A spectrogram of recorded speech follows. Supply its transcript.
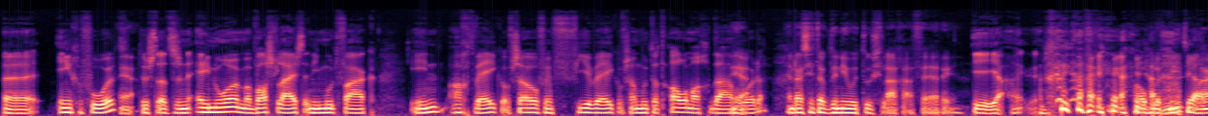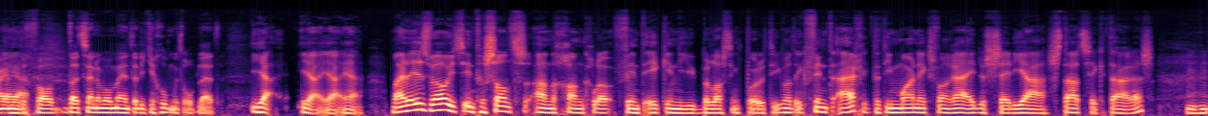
eh, ingevoerd. Ja. Dus dat is een enorme waslijst en die moet vaak in acht weken of zo, of in vier weken of zo, moet dat allemaal gedaan Ja. worden. En daar zit ook de nieuwe toeslagenaffaire in. Ja, ja, ja, Hopelijk niet, maar nou in ieder geval, dat zijn de momenten dat je goed moet opletten. Ja, ja, ja, ja. Maar er is wel iets interessants aan de gang, vind ik, in die belastingpolitiek. Want ik vind eigenlijk dat die Marnix van Rij, dus CDA, staatssecretaris, Mhm.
